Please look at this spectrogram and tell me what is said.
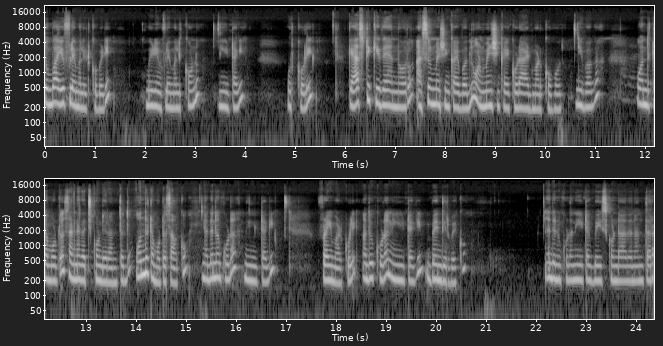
ತುಂಬ ಐ ಫ್ಲೇಮಲ್ಲಿ ಇಟ್ಕೋಬೇಡಿ. ಮೀಡಿಯಮ್ ಫ್ಲೇಮಲ್ಲಿ ಇಟ್ಕೊಂಡು ನೀಟಾಗಿ ಹುರ್ಕೊಳ್ಳಿ. ಗ್ಯಾಸ್ಟಿಕ್ ಇದೆ ಅನ್ನೋರು ಹಸಿರು ಮೆಣಸಿನ್ಕಾಯಿ ಬದಲು ಒಣಮೆಣ್ಸಿನ್ಕಾಯಿ ಕೂಡ ಆ್ಯಡ್ ಮಾಡ್ಕೋಬೋದು. ಇವಾಗ ಒಂದು ಟೊಮೊಟೊ ಸಣ್ಣಗೆ ಹಚ್ಕೊಂಡಿರೋಂಥದ್ದು, ಒಂದು ಟೊಮೊಟೊ ಸಾಕು. ಅದನ್ನು ಕೂಡ ನೀಟಾಗಿ ಫ್ರೈ ಮಾಡ್ಕೊಳ್ಳಿ. ಅದು ಕೂಡ ನೀಟಾಗಿ ಬೆಂದಿರಬೇಕು. ಅದನ್ನು ಕೂಡ ನೀಟಾಗಿ ಬೇಯಿಸ್ಕೊಂಡಾದ ನಂತರ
